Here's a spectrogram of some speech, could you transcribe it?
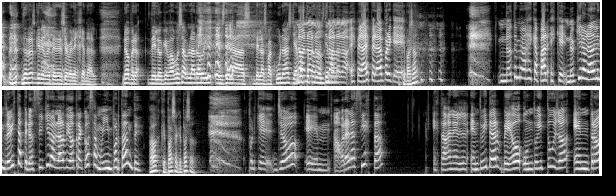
no te has querido meter en ese berenjenal. No, pero de lo que vamos a hablar hoy es de las, de las vacunas. Ya hemos tocado el tema... No, no, no, espera, espera, porque... ¿Qué pasa? No te me vas a escapar, es que no quiero hablar de la entrevista, pero sí quiero hablar de otra cosa muy importante. Ah, ¿qué pasa? ¿Qué pasa? Porque yo, em, ahora la siesta, estaba en, el, en Twitter, veo un tuit tuyo, entro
